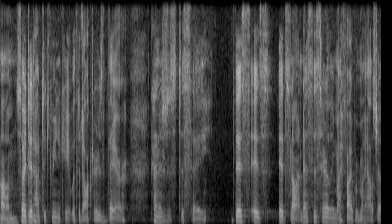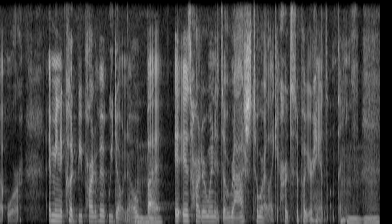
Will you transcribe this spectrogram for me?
Um, so I did have to communicate with the doctors there, kind of just to say, this is, it's not necessarily my fibromyalgia or, I mean, it could be part of it. We don't know, but it is harder when it's a rash to where like it hurts to put your hands on things.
